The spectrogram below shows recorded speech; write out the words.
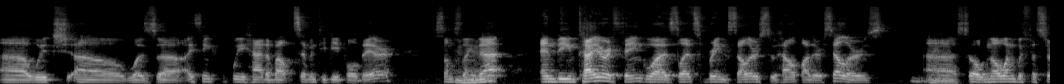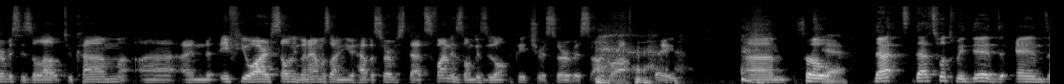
uh, which uh, was uh, I think we had about seventy people there, something mm-hmm. like that. And the entire thing was let's bring sellers to help other sellers uh, so no one with the service is allowed to come. Uh, and if you are selling on Amazon, you have a service that's fine as long as you don't pitch your service on or off the page. Um, so yeah. that's that's what we did. And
